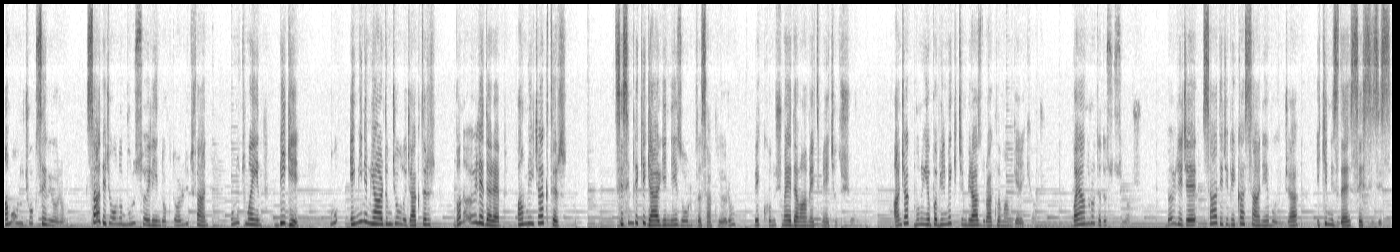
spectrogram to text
Ama onu çok seviyorum. Sadece ona bunu söyleyin doktor lütfen. Unutmayın Bigi. Bu eminim yardımcı olacaktır. Bana öyle der hep. Anlayacaktır. Sesimdeki gerginliği zorlukla saklıyorum ve konuşmaya devam etmeye çalışıyorum. Ancak bunu yapabilmek için biraz duraklamam gerekiyor. Bayan Rota da susuyor. Böylece sadece birkaç saniye boyunca ikimiz de sessiziz.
